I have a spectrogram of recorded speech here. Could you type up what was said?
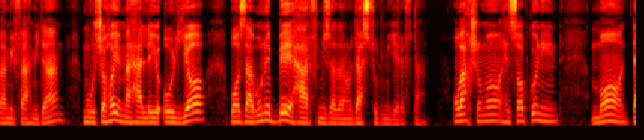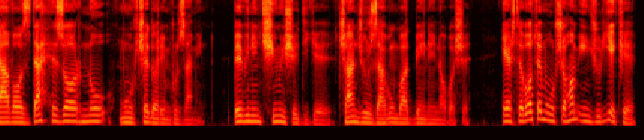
و میفهمیدن مورچه های محله اولیا با زبون ب حرف می‌زدن و دستور می‌گرفتن. اون وقت شما حساب کنین ما دوازده هزار نوع مورچه داریم رو زمین. ببینین چی میشه دیگه. چند جور زبون باید بین اینا باشه. ارتباط مورچه هم اینجوریه که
